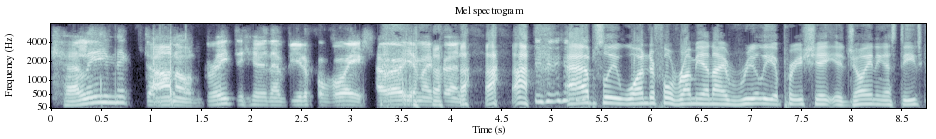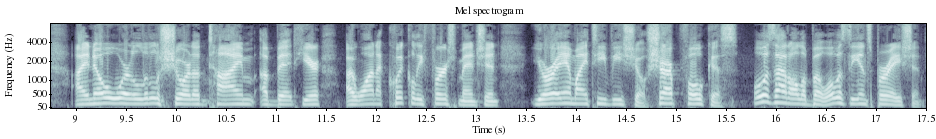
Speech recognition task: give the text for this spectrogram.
Kelly McDonald. Great to hear that beautiful voice. How are you, my friend? Absolutely wonderful. Rummy and I really appreciate you joining us, Deej. I know we're a little short on time a bit here. I want to quickly first mention your AMI TV show, Sharp Focus. What was that all about? What was the inspiration?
